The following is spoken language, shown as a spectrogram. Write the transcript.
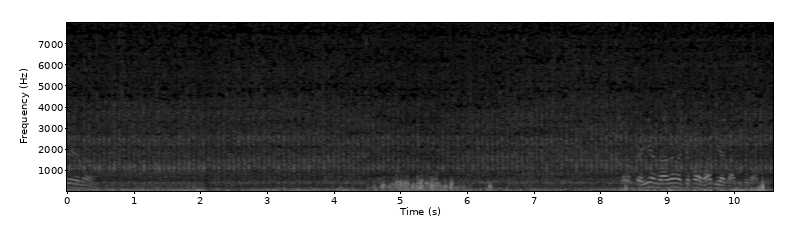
carretera. Ahí andaba que para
